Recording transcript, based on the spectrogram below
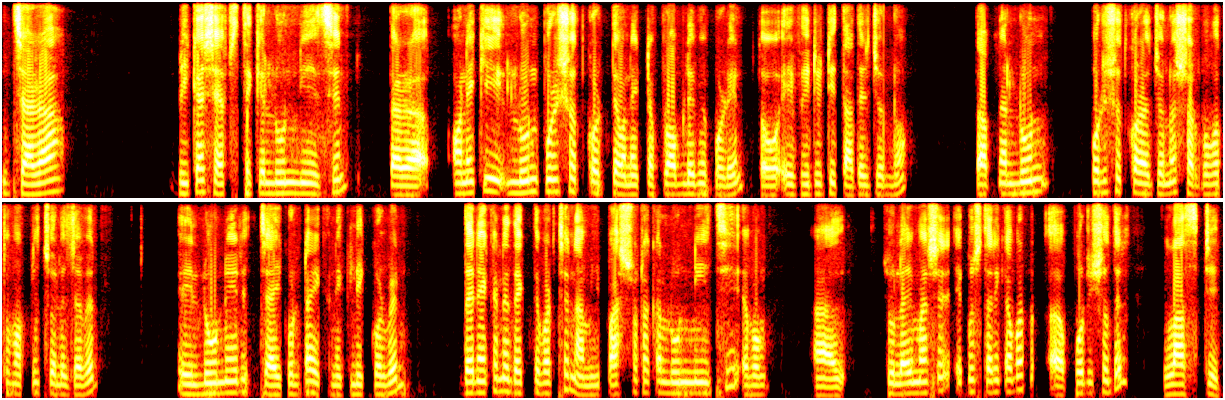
যারা বিকাশ অ্যাপস থেকে লোন নিয়েছেন, তারা অনেকেই লোন পরিশোধ করতে অনেকটা প্রবলেমে পড়েন। তো এই ভিডিওটি তাদের জন্য। তো আপনার লোন পরিশোধ করার জন্য সর্বপ্রথম আপনি চলে যাবেন। এই লোনের যে আইকনটা এখানে ক্লিক করবেন। দেন এখানে দেখতে পাচ্ছেন, আমি পাঁচশো টাকা লোন নিয়েছি এবং জুলাই মাসের একুশ তারিখ আবার পরিশোধের লাস্ট ডেট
